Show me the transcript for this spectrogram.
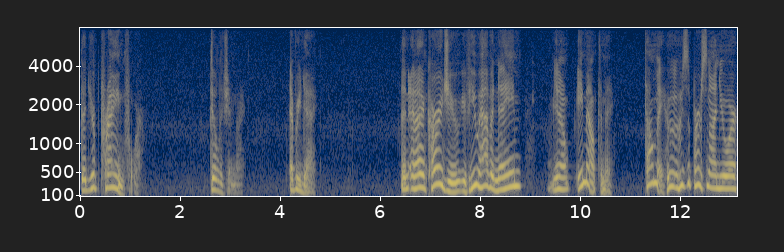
that you're praying for diligently every day. And, and I encourage you, if you have a name, you know, email to me. Tell me who, who's the person on your,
